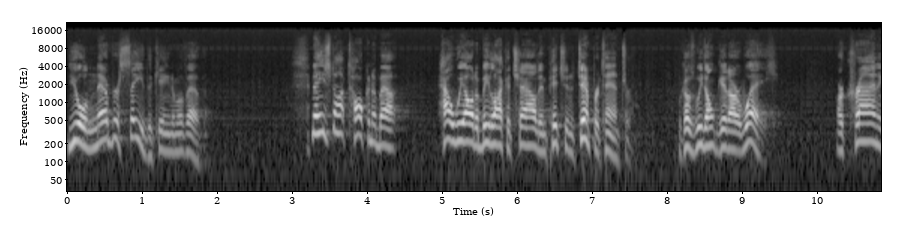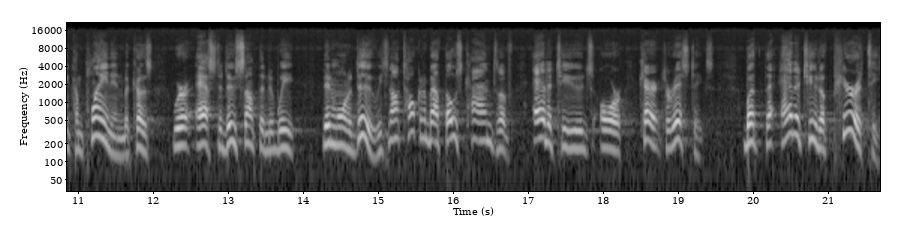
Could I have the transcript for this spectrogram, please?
you'll never see the kingdom of heaven. Now, he's not talking about how we ought to be like a child and pitching a temper tantrum because we don't get our way, or crying and complaining because we're asked to do something that we didn't want to do. He's not talking about those kinds of attitudes or characteristics, but the attitude of purity.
